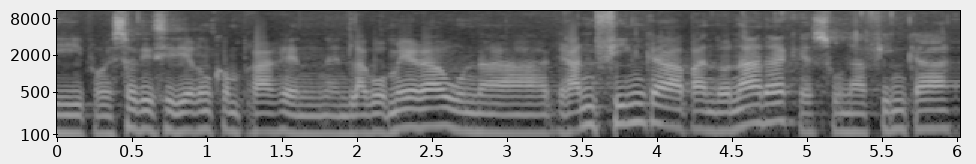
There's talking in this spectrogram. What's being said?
Y por eso decidieron comprar en, La Gomera una gran finca abandonada, que es una finca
